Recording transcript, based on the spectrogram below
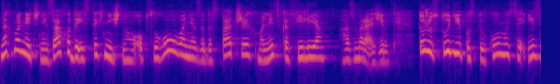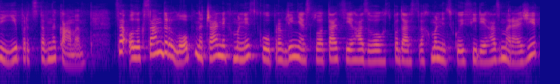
На Хмельниччині заходи із технічного обслуговування забезпечує Хмельницька філія газмережі. Тож у студії поспілкуємося із її представниками. Це Олександр Лоб, начальник Хмельницького управління експлуатації газового господарства Хмельницької філії газмережі,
